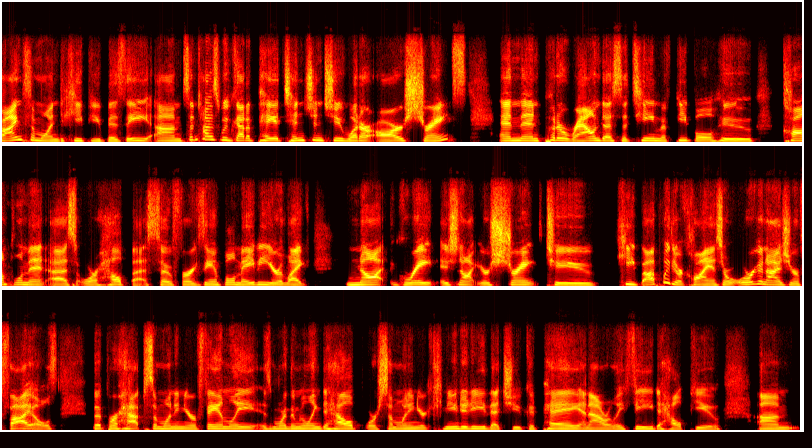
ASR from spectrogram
find someone to keep you busy. Um, sometimes we've got to pay attention to what are our strengths and then put around us a team of people who complement us or help us. So, for example, maybe you're like not great, it's not your strength to keep up with your clients or organize your files, but perhaps someone in your family is more than willing to help, or someone in your community that you could pay an hourly fee to help you. Um,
